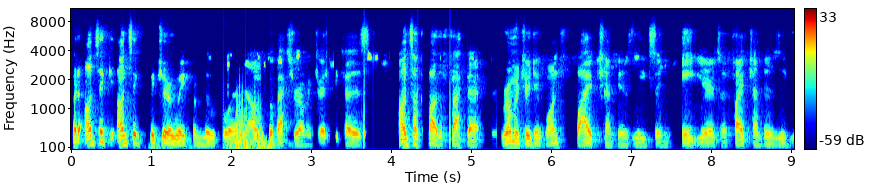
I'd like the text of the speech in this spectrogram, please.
But I'll take I'll take picture away from Liverpool and I'll go back to Real Madrid because I'll talk about the fact that Real Madrid they've won five Champions Leagues in eight years or five Champions Leagues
